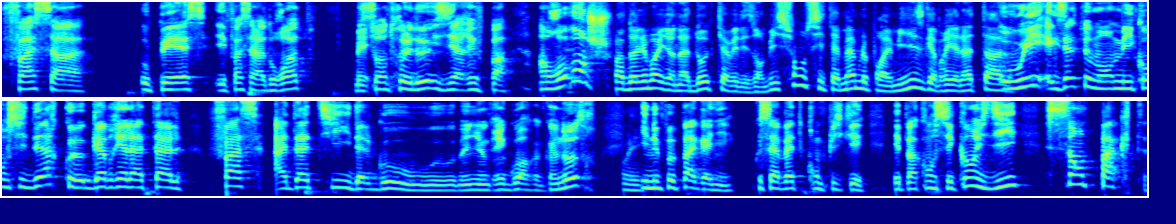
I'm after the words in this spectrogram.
face à, au PS et face à la droite, mais entre les deux, ils n'y arrivent pas. En revanche. Pardonnez-moi, il y en a d'autres qui avaient des ambitions. C'était même le Premier ministre Gabriel Attal. Oui, exactement. Mais il considère que Gabriel Attal, face à Dati, Hidalgo ou Emmanuel Grégoire, quelqu'un d'autre, il ne peut pas gagner. Que ça va être compliqué. Et par conséquent, il se dit sans pacte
